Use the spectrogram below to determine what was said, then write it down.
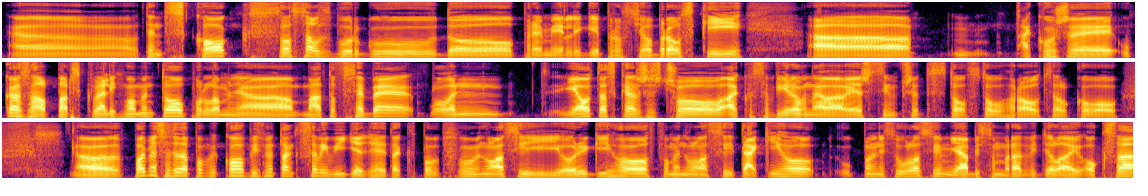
Uh, ten skok zo Salzburgu do Premier League je proste obrovský a akože ukázal pár skvelých momentov, podľa mňa má to v sebe, len je otázka, že čo, ako sa vyrovnáva, vieš, s tým všet, s, tou, s tou hrou celkovou. Uh, poďme sa teda, koho by sme tam chceli vidieť, hej, tak spomenula si Origiho, spomenula si Takyho, úplne súhlasím, ja by som rád videl aj Oxa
